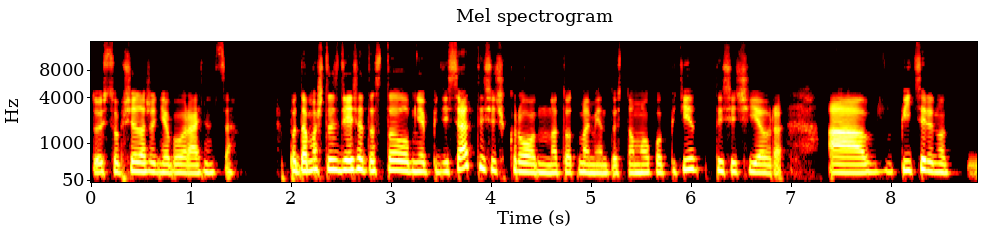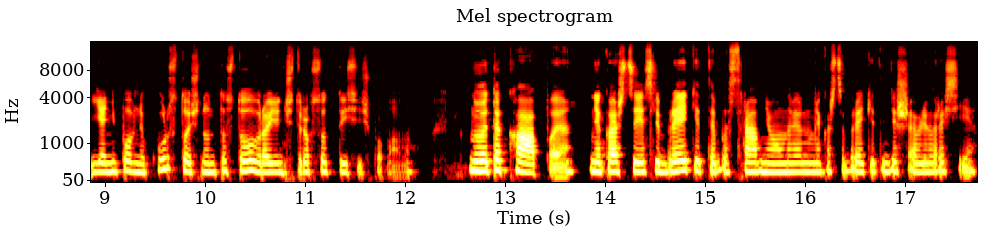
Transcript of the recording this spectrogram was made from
То есть вообще даже не было разницы. Потому что здесь это стоило мне 50 тысяч крон на тот момент, то есть там около 5 тысяч евро. А в Питере, ну, я не помню курс точно, но это стоило в районе 400 тысяч, по-моему. Ну, это капы. Мне кажется, если брейки ты бы сравнивал, наверное, мне кажется, брейки это дешевле в России.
